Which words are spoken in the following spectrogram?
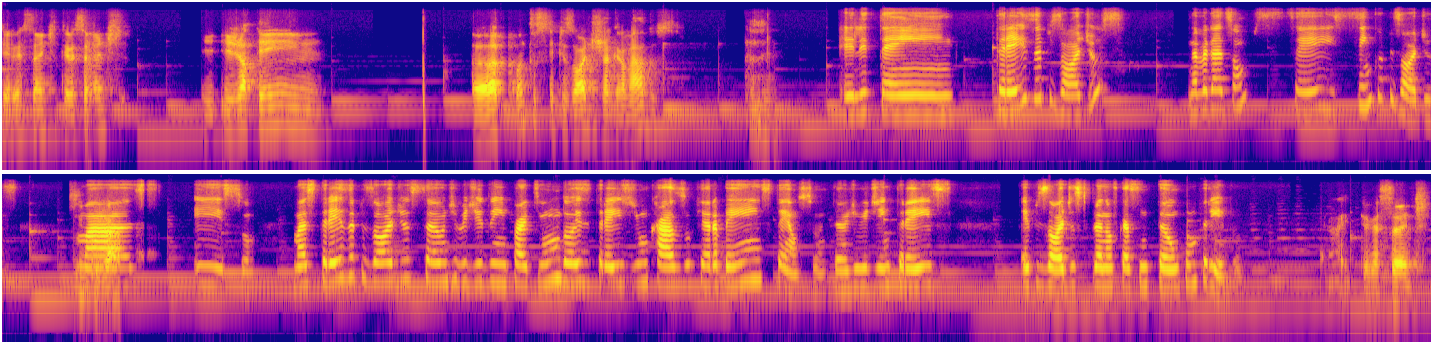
Interessante, interessante. E, e já tem uh, quantos episódios já gravados? Ele tem três episódios. Na verdade, são seis, cinco episódios. Cinco mas já? isso. Mas três episódios são divididos em parte 1, 2 e 3 de um caso que era bem extenso. Então eu dividi em três episódios para não ficar assim tão comprido. Ah, interessante.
